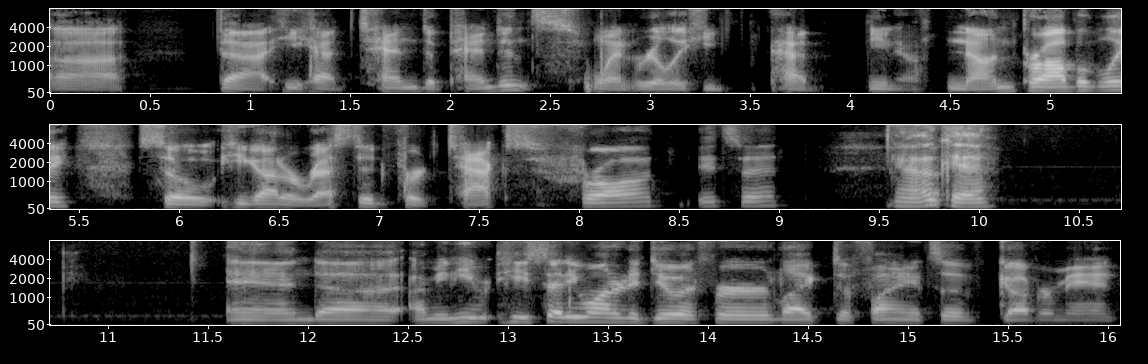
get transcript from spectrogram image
uh, that he had ten dependents when really he had you know none probably. So he got arrested for tax fraud. It said, Okay. and uh, I mean he he said he wanted to do it for like defiance of government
